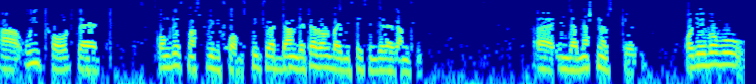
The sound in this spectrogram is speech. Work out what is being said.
uh, we thought that Congress must be reformed, which were done later on by Mrs. Indira Gandhi uh, in the national scale. Ajay Babu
